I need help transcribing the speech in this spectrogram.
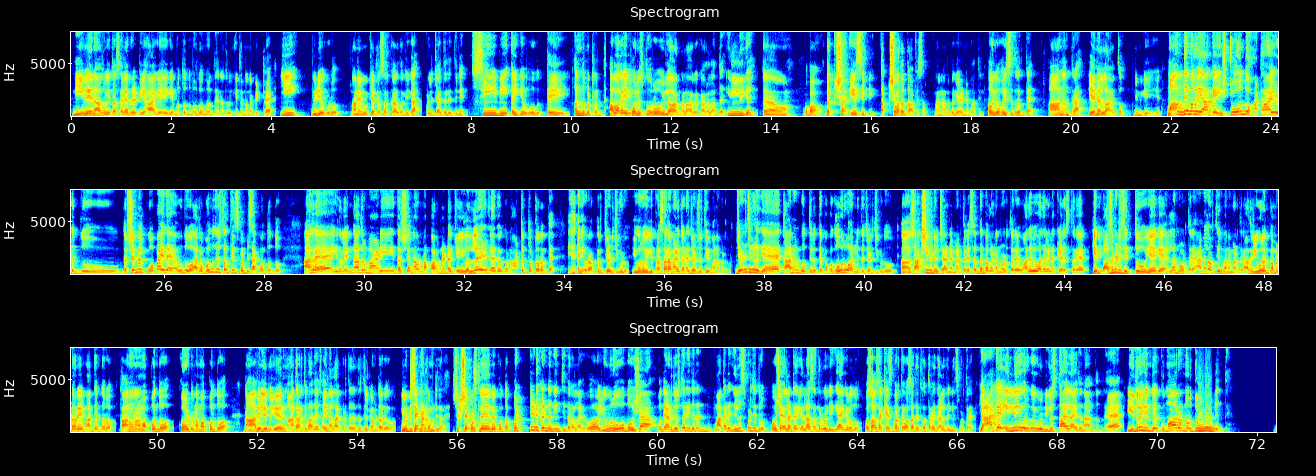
ನೀವೇನಾದ್ರೂ ಈತ ಸೆಲೆಬ್ರಿಟಿ ಹಾಗೆ ಹೇಗೆ ಮತ್ತೊಂದು ಮಗದೊಂದು ಅಂತ ಏನಾದ್ರೂ ಈತನನ್ನ ಬಿಟ್ರೆ, ಈ ವಿಡಿಯೋಗಳು ನಾನು ಕೇಂದ್ರ ಸರ್ಕಾರದಲ್ಲಿ ಈಗ ಒಳ್ಳೆ ಜಾಗದಲ್ಲಿ ಇದ್ದೀನಿ ಸಿ ಬಿ ಐಗೆ ಹೋಗುತ್ತೆ ಅಂದ್ಬಿಟ್ರಂತೆ. ಅವಾಗ ಈ ಪೊಲೀಸ್ನವರು, ಇಲ್ಲ ಹಂಗಲ್ಲ, ಆಗಕ್ಕಾಗಲ್ಲ ಅಂತ ಇಲ್ಲಿಗೆ ಒಬ್ಬ ದಕ್ಷ ಎ ಸಿ ಪಿ ದಕ್ಷವಾದಂಥ ಆಫೀಸರ್, ನಾನು ಅದ್ರ ಬಗ್ಗೆ ಎರಡನೇ ಮಾತಿಲ್ಲ. ಅವ್ರಿಗೆ ವಹಿಸಿದ್ರಂತೆ. ಆ ನಂತರ ಏನೆಲ್ಲ ಆಯ್ತು? ನಿಮಗೆ ಮಾಧ್ಯಮಗಳು ಯಾಕೆ ಇಷ್ಟೊಂದು ಹಠ ಹಿಡಿದು, ದರ್ಶನ್ ಮೇಲೆ ಕೋಪ ಇದೆ? ಹೌದು, ಆದ್ರೆ ಒಂದು ದಿವಸದಲ್ಲಿ ತೀರ್ಸ್ಕೊಂಡು ಬಿಸಾಕುವಂಥದ್ದು. ಆದ್ರೆ ಇದ್ರಲ್ಲಿ ಹೆಂಗಾದ್ರೂ ಮಾಡಿ ದರ್ಶನ್ ಅವ್ರನ್ನ ಪರ್ಮನೆಂಟ್ ಆಗಿ ಜೈಲಲ್ಲೇ ಇಡ್ಲೇಬೇಕು ಅನ್ನೋ ಹಠಕ್ಕೆ ತೊಟ್ಟವ್ರಂತೆ. ಏನ್ ಇವ್ರು ಹತ್ತಿರ ಜಡ್ಜ್ಗಳು ಇವರು ಇಲ್ಲಿ ಪ್ರಸಾರ ಮಾಡಿದ್ರೆ ಜಡ್ಜ್ ತೀರ್ಮಾನ ಮಾಡಿದ್ರು ಜಡ್ಜ್ಗಳಿಗೆ ಕಾನೂನು ಗೊತ್ತಿರುತ್ತೆ. ಪಾಪ ಗೌರವಾನ್ವಿತ ಜಡ್ಜ್ಗಳು ಸಾಕ್ಷಿಗಳನ್ನ ವಿಚಾರಣೆ ಮಾಡ್ತಾರೆ ಸಂದರ್ಭಗಳನ್ನ ನೋಡ್ತಾರೆ ವಾದ ವಿವಾದಗಳನ್ನ ಕೇಳಿಸ್ತಾರೆ, ಏನ್ ಪಾಸಿಬಿಲಿಟೀಸ್ ಇತ್ತು, ಹೇಗೆ, ಎಲ್ಲ ನೋಡ್ತಾರೆ. ಆಮೇಲೆ ಅವ್ರು ತೀರ್ಮಾನ ಮಾಡ್ತಾರೆ. ಆದ್ರೆ ಇವ್ರು ಅನ್ಕೊಂಡ್ಬಿಟ್ಟವ್ರೆ, ಈ ಮಾಧ್ಯಮದವರು, ಕಾನೂನು ನಮ್ಮ ಅಪ್ಪಂದು ಕೋರ್ಟ್ ನಮ್ಮ ಅಪ್ಪಂದು ನಾವಿಲ್ಲಿ ಏನು ಮಾತಾಡ್ತೀವೋ ಅದೇ ಫೈನಲ್ ಆಗ್ಬಿಡ್ತದೆ ಅಂತ ತಿಳ್ಕೊಂಬಿಟ್ಟವ್ರು ಇವರು. ಇವ್ರು ಡಿಸೈಡ್ ಮಾಡ್ಕೊಂಡ್ಬಿಟ್ಟಿದ್ದಾರೆ. ಶಿಕ್ಷೆ ಕೊಡಿಸ್ಲೇಬೇಕು ಅಂತ ಪಟ್ಟಿಡ್ಕೊಂಡು ನಿಂತಿದ್ದಾರಲ್ಲ ಇವರು. ಇವರು ಬಹುಶಃ ಒಂದ್ ಎರಡು ದಿವಸದಲ್ಲಿ ಇದನ್ನ ಮಾತಾಡಿ ನಿಲ್ಲಿಸ್ಬಿಡ್ತಿದ್ರು. ಬಹುಶಃ ಎಲ್ಲ ಎಲ್ಲಾ ಸಂದರ್ಭದಲ್ಲಿ ಹಿಂಗೆ ಆಗಿರೋದು. ಹೊಸ ಹೊಸ ಕೇಸ್ ಬರುತ್ತೆ ಹೊಸ ಎತ್ಕೋತಾರೆ ಇದು ಹಳೆದ ನಿಲ್ಲಿಸ್ಬಿಡ್ತಾರೆ. ಯಾಕೆ ಇಲ್ಲಿವರೆಗೂ ಇವರು ನಿಲ್ಲಿಸ್ತಾ ಇಲ್ಲ ಇದನ್ನ ಅಂತಂದ್ರೆ, ಇದ್ರ ಹಿಂದೆ ಕುಮಾರ್ ಅನ್ನೋರು ದುಡ್ಡು ಅಂತೆ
